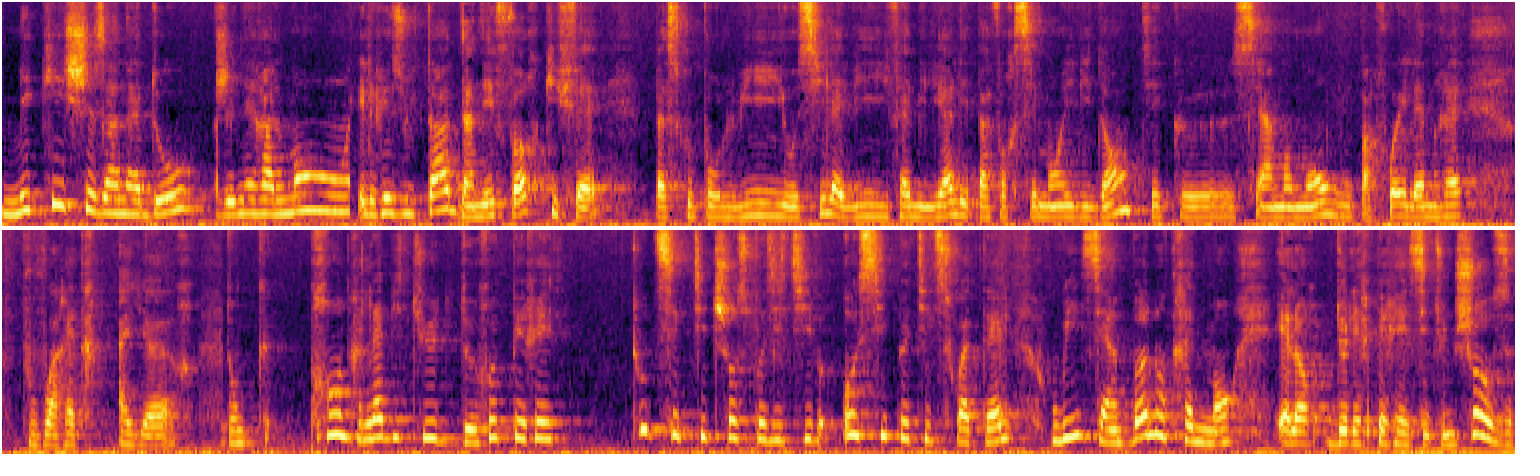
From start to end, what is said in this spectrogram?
mais qui, chez un ado, généralement est le résultat d'un effort qu'il fait, parce que pour lui aussi, la vie familiale n'est pas forcément évidente et que c'est un moment où parfois il aimerait pouvoir être ailleurs. Donc, prendre l'habitude de repérer toutes ces petites choses positives, aussi petites soient-elles, oui, c'est un bon entraînement. Et alors, de les repérer, c'est une chose,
